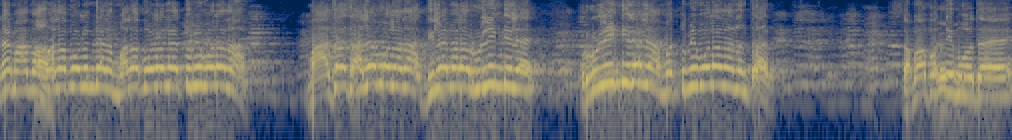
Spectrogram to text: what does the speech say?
नाही मला बोलून द्या ना मला बोलवलंय तुम्ही बोला ना. माझं झालं बोला ना दिलंय मला रुलिंग दिलंय. रुलिंग दिला ना मग तुम्ही बोला ना नंतर. सभापती महोदय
